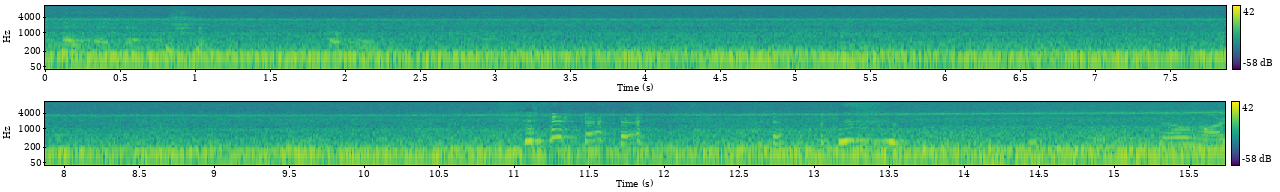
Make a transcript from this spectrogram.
oh my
